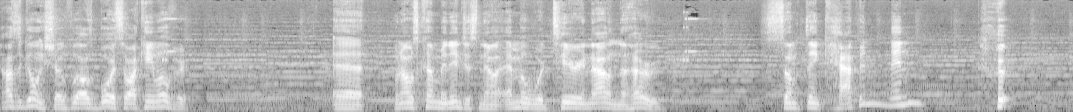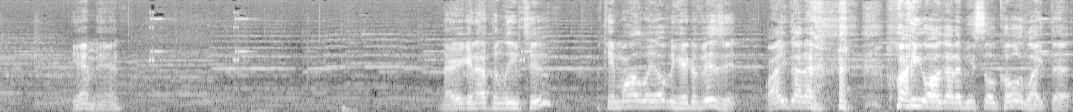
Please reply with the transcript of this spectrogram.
How's it going, Shofu? I was bored, so I came over. Uh, when I was coming in just now, Emma were tearing out in a hurry. Something happened? Then? yeah, man. Now you're gonna up and leave too? I came all the way over here to visit. Why you gotta why you all gotta be so cold like that?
